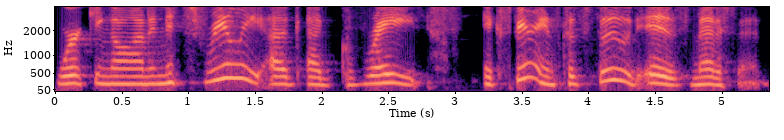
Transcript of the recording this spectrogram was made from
working on. And it's really a, a great experience because food is medicine.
